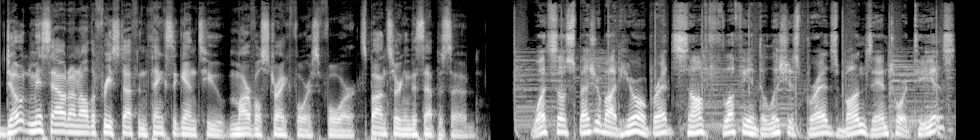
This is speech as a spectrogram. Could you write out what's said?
Don't miss out on all the free stuff and thanks again to Marvel Strike Force for sponsoring this episode. What's so special about Hero Bread's soft, fluffy, and delicious breads, buns, and tortillas?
